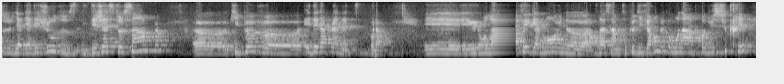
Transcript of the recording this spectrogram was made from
il y, a des choses, des gestes simples euh, qui peuvent aider la planète. Voilà. Et, et, on a fait également une, alors là c'est un petit peu différent, mais comme on a un produit sucré,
